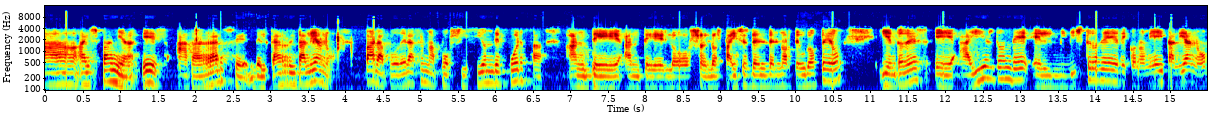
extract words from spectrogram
a, España es agarrarse del carro italiano para poder hacer una posición de fuerza ante, ante los, los países del, del, norte europeo. Y entonces eh, ahí es donde el ministro de, Economía italiano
